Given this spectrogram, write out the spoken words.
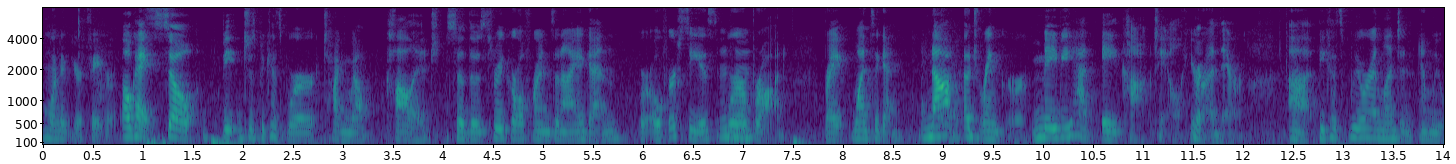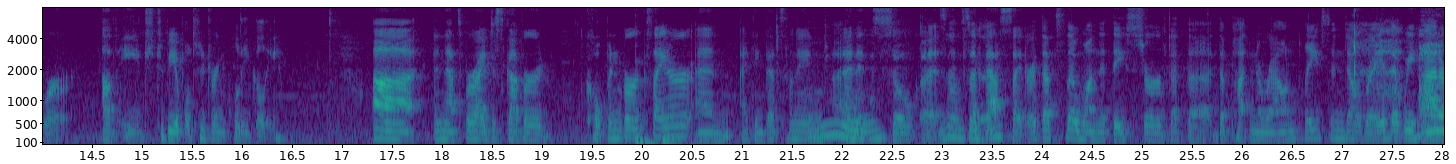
one of your favorite. Okay, so be, just because we're talking about college, so those three girlfriends and I again were overseas, we're Mhm. abroad, right? Once again, not a drinker, maybe had a cocktail here Right. and there, uh, because we were in London and we were of age to be able to drink legally, uh, and that's where I discovered Kopparberg cider, and I think that's the name, and it's so good. It's the good. best cider. That's the one that they served at the the Puttin' Around place in Del Rey that we had. oh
